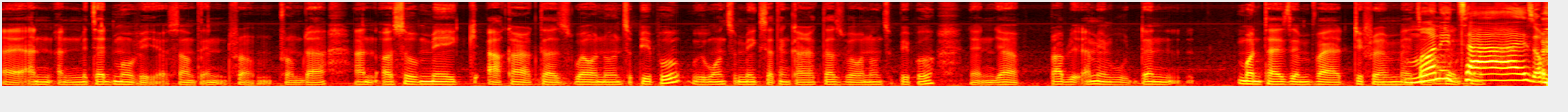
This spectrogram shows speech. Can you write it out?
uh, an animated movie or something from from there, and also make our characters well known to people. We want to make certain characters well known to people. Then yeah, probably. I mean, then monetize them via different methods. Monetize, of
